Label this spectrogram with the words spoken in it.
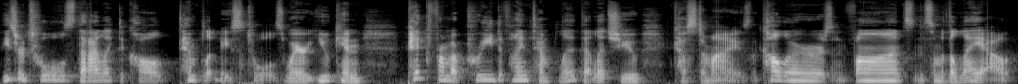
These are tools that I like to call template-based tools, where you can pick from a predefined template that lets you customize the colors and fonts and some of the layout,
